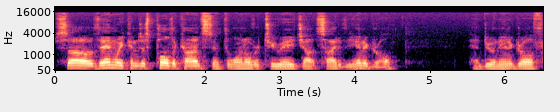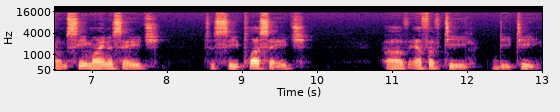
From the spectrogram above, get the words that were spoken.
so then we can just pull the constant, the 1 over 2h, outside of the integral and do an integral from c minus h to c plus h of f of t dt.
